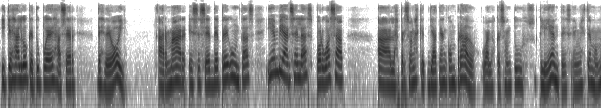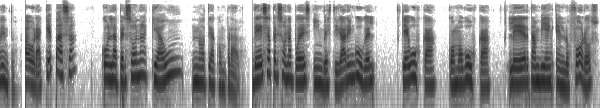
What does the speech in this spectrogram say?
y que es algo que tú puedes hacer desde hoy. Armar ese set de preguntas y enviárselas por WhatsApp a las personas que ya te han comprado o a los que son tus clientes en este momento. Ahora, ¿qué pasa con la persona que aún no te ha comprado. De esa persona puedes investigar en Google qué busca, cómo busca, leer también en los foros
